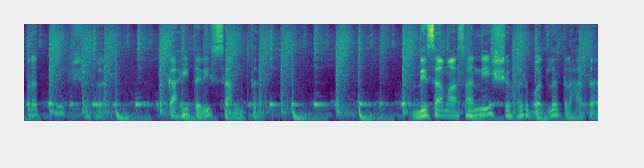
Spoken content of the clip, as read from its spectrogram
प्रत्येक शहर काहीतरी सांगतं. दिसामासांनी शहर बदलत राहतं.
